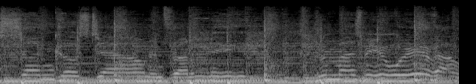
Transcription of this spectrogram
Sun goes down in front of me, reminds me where I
